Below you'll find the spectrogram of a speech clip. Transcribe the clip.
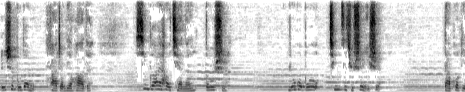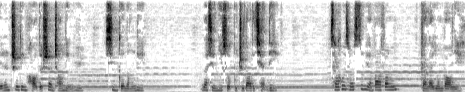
人是不断发展变化的，性格、爱好、潜能都是。如果不亲自去试一试，打破别人制定好的擅长领域、性格能力，那些你所不知道的潜力，才会从四面八方赶来拥抱你。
